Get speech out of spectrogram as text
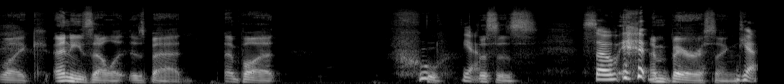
like any zealot, is bad, but whew, Yeah. this is So embarrassing. Yeah.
